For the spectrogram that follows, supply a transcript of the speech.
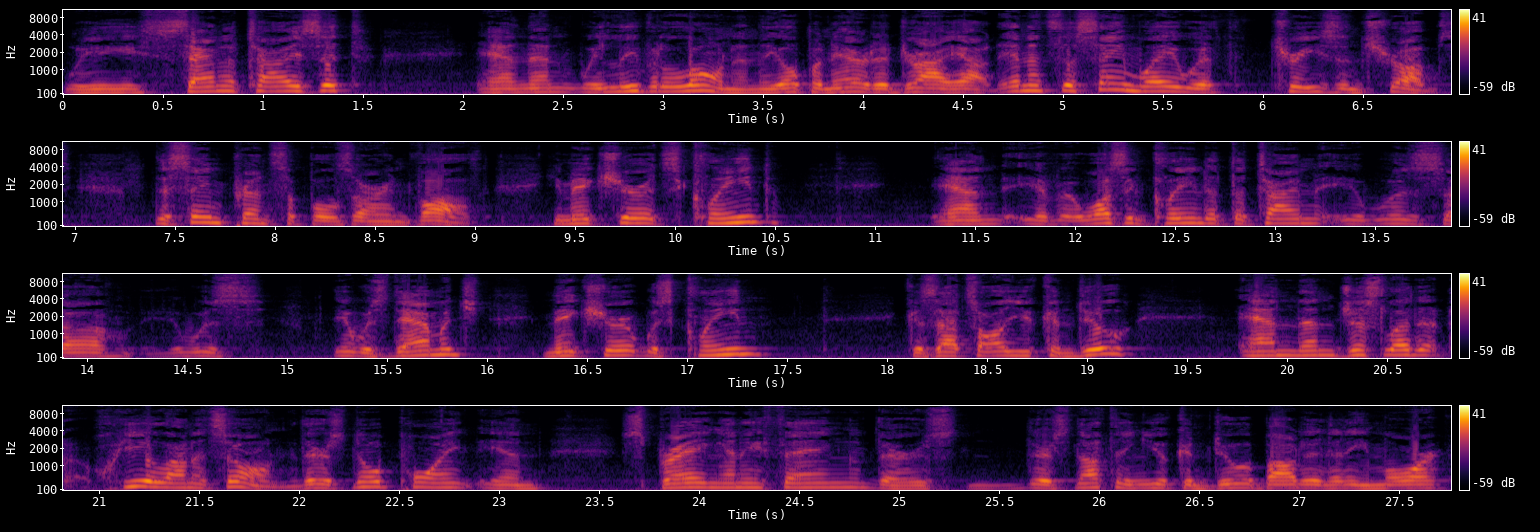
We sanitize it and then we leave it alone in the open air to dry out. And it's the same way with trees and shrubs. The same principles are involved. You make sure it's cleaned, and if it wasn't cleaned at the time it was uh, it was it was damaged, make sure it was clean, because that's all you can do, and then just let it heal on its own. There's no point in spraying anything. There's there's nothing you can do about it anymore.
